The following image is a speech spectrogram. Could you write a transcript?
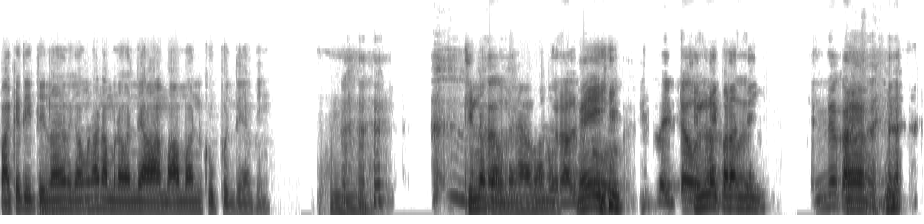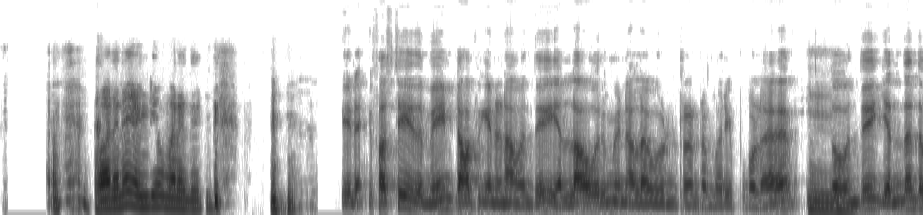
பக்கத்து வீட்டுல இருக்கவங்கன்னா நம்மள வந்து ஆ மாமான்னு கூப்பிடுது அப்படின்னு. சின்ன குழந்தை. சின்ன குழந்தை. உடனே எங்கேயோ வருது ஃபர்ஸ்ட் இது மெயின் டாபிக் என்னன்னா வந்து எல்லா ஊருமே நல்ல ஊருன்ற மாதிரி போல. ஸோ வந்து எந்தெந்த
